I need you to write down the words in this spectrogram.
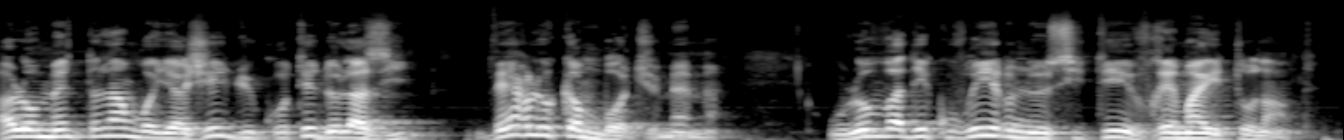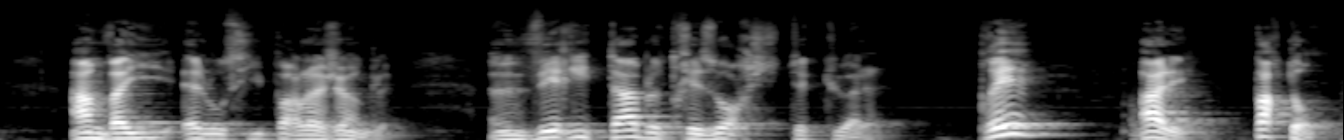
allons maintenant voyager du côté de l'Asie, vers le Cambodge même, où l'on va découvrir une cité vraiment étonnante, envahie elle aussi par la jungle, un véritable trésor architectural. Prêt? Allez, partons.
